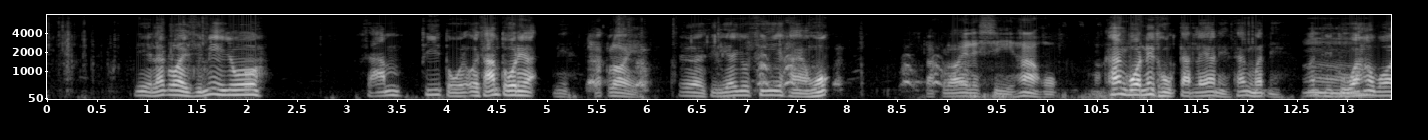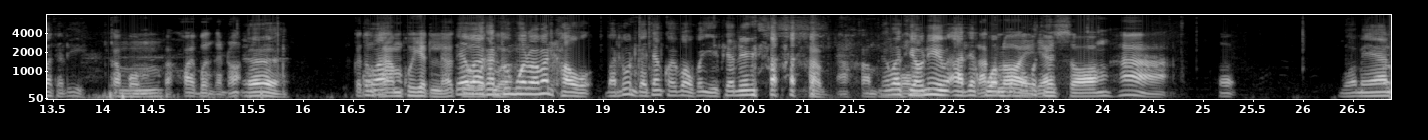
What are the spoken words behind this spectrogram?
นี่หลักร้อยสิมีอยู่สามสี่ตัวโอ้ยสามตัวนี่แหละนี่หลักร้อย เออสิเหลืออยู่สี่ห้าหกหลักร้อยเลยสี่ห้าหกข้างบนนี่ถูกตัดแล้วนี่ทั้งหมดนี่มันสิอืมตัวเฮาบ่ซะดิครับผมก็ค่อยเบิ่งกันเนาะเออ ก็ต้องทำผู้เฮ็ดนั่นแหล้วแต่ว่าคันสมมุติว่ามันเข้าบัดรุ่นก็จังค่อยเว้าไปอีกเทื่อนึงครับอะคำแต่ว่าเที่ยวนี้อาจจะหลัควมกร้อยบ่เดี๋ยวสองห้าบ่แม่น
